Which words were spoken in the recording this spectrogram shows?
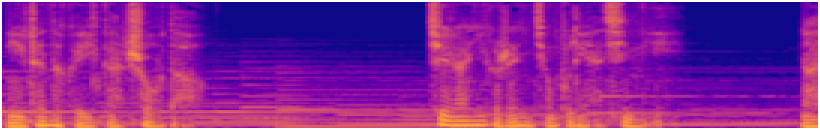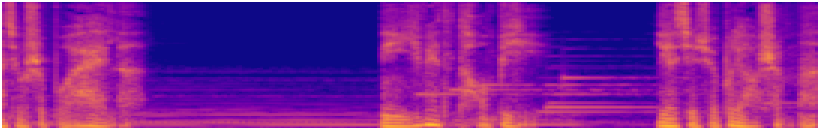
你真的可以感受到。既然一个人已经不联系你，那就是不爱了。你一味的逃避，也解决不了什么。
